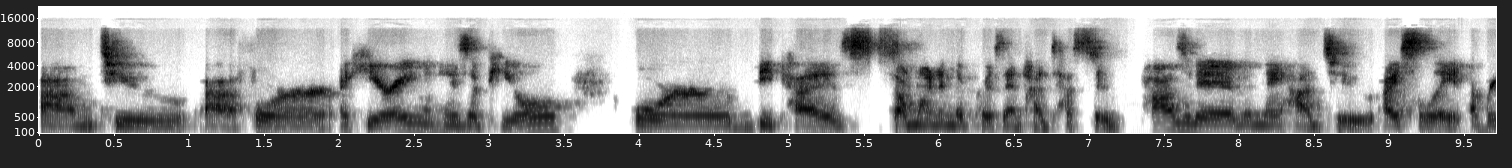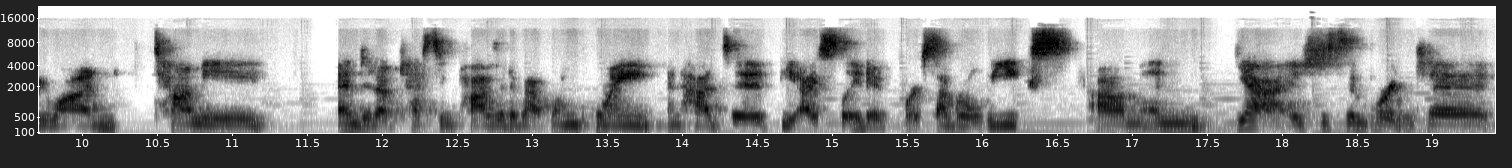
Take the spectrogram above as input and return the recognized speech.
um, to uh, for a hearing in his appeal, or because someone in the prison had tested positive and they had to isolate everyone. Tommy ended up testing positive at one point and had to be isolated for several weeks. Um, and yeah, it's just important to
